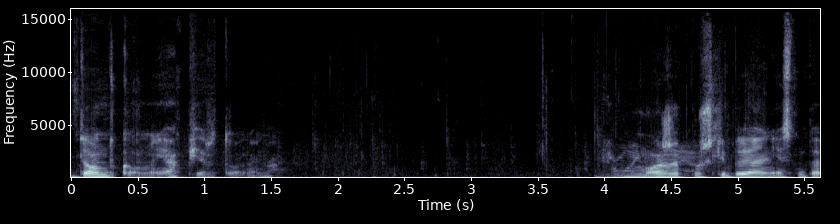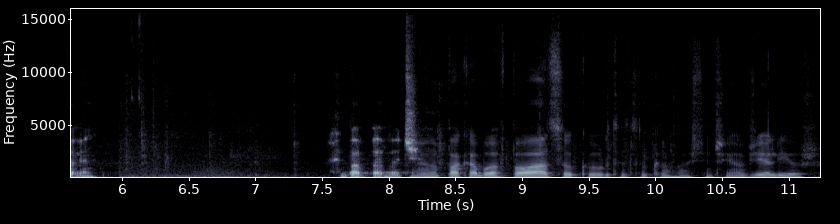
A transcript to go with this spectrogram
Don't go, no ja pierdolę, no. Może poszliby, ale nie jestem pewien. Chyba B będzie. Nie, no paka była w pałacu, kurde, tylko właśnie czy ją wzięli już?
